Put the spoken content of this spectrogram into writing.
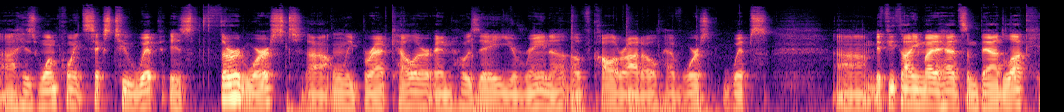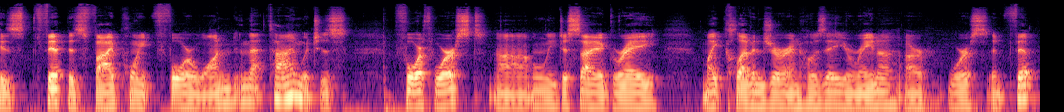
Uh, his 1.62 whip is third worst. Uh, only Brad Keller and Jose Urena of Colorado have worse whips. Um, if you thought he might have had some bad luck, his FIP is 5.41 in that time, which is fourth worst. Uh, only Josiah Gray, Mike Clevinger, and Jose Urena are worse in FIP.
